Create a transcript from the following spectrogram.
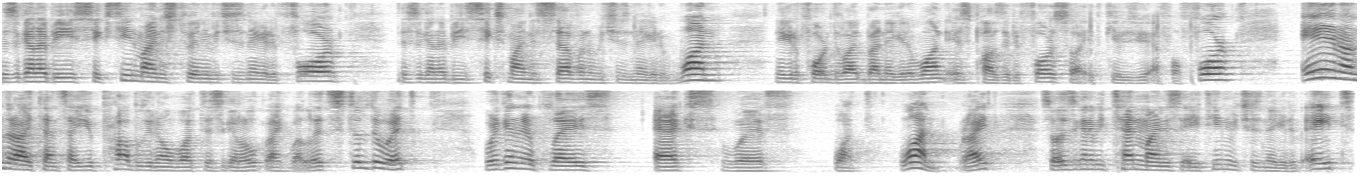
this is going to be 16 minus 20, which is negative 4. This is going to be 6 minus 7, which is negative 1. Negative 4 divided by negative 1 is positive 4, so it gives you f of 4. And on the right-hand side, you probably know what this is going to look like, but let's still do it. We're going to replace x with what? 1, right? So this is going to be 10 minus 18, which is negative 8.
